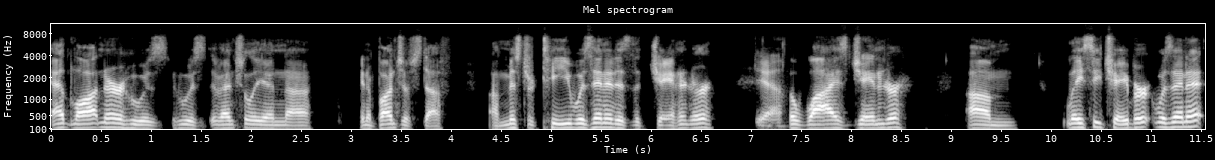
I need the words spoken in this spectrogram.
Ed Lautner, who was who was eventually in uh, in a bunch of stuff. Uh, Mr. T was in it as the janitor. Yeah, the wise janitor. Um, Lacey Chabert was in it,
